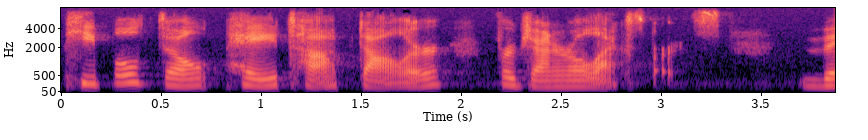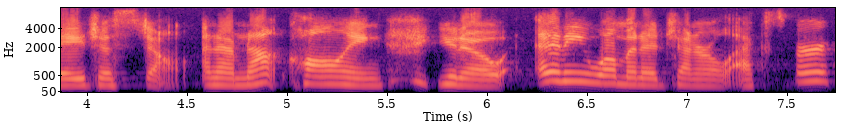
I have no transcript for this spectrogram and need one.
people don't pay top dollar for general experts. They just don't. And I'm not calling, you know, any woman a general expert,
